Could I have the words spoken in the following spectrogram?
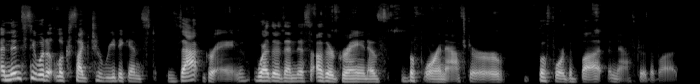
and then see what it looks like to read against that grain rather than this other grain of before and after or before the but and after the but.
